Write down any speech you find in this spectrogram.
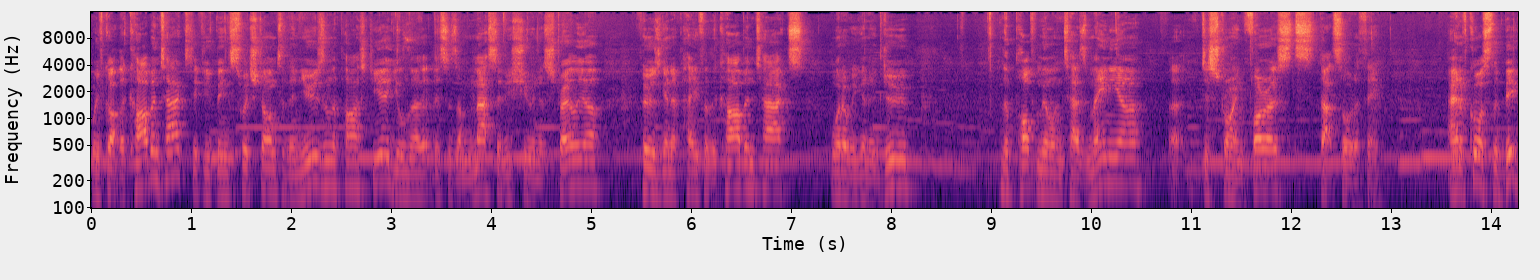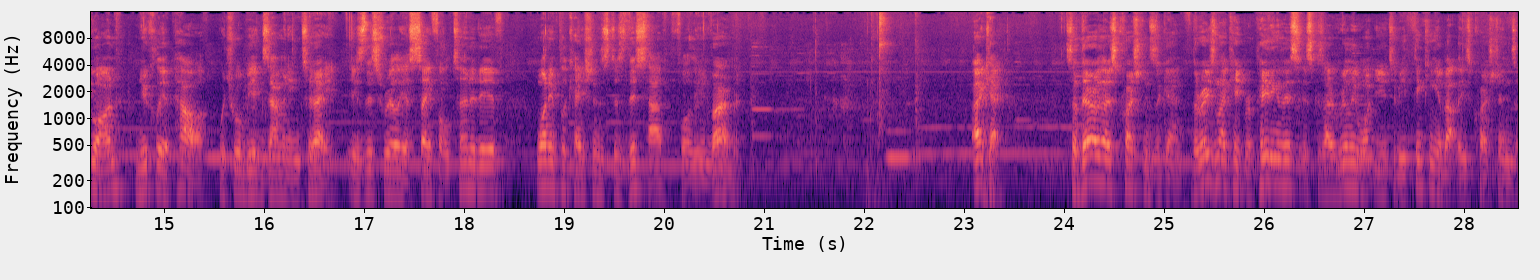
we've got the carbon tax. If you've been switched on to the news in the past year, you'll know that this is a massive issue in Australia. Who's going to pay for the carbon tax? What are we going to do? The pulp mill in Tasmania, uh, destroying forests, that sort of thing. And of course, the big one, nuclear power, which we'll be examining today. Is this really a safe alternative? What implications does this have for the environment? Okay, so there are those questions again. The reason I keep repeating this is because I really want you to be thinking about these questions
